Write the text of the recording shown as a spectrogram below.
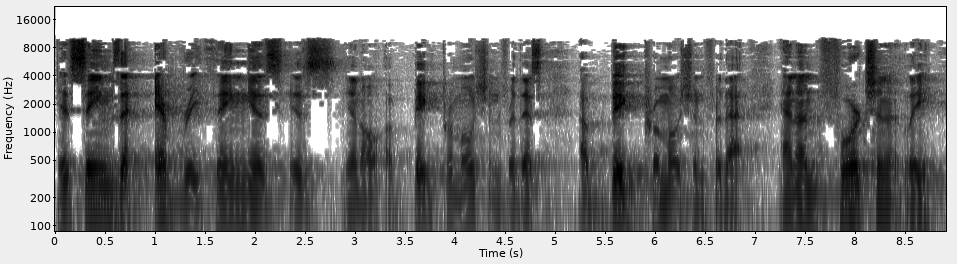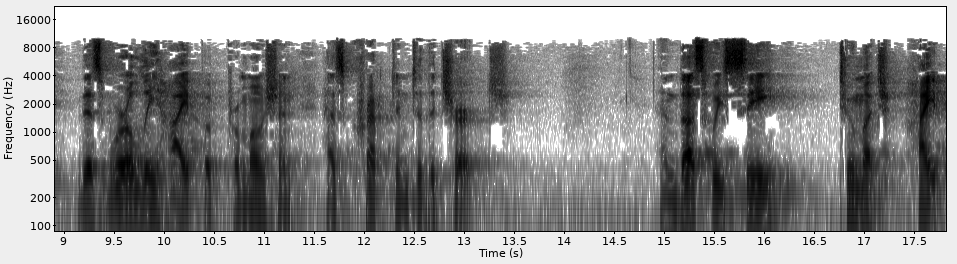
It seems that everything is, is, you know, a big promotion for this, a big promotion for that. And unfortunately, this worldly hype of promotion has crept into the church. And thus we see too much hype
